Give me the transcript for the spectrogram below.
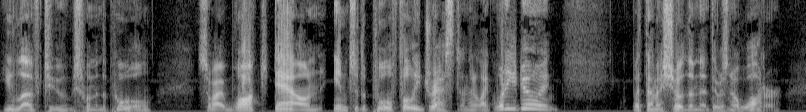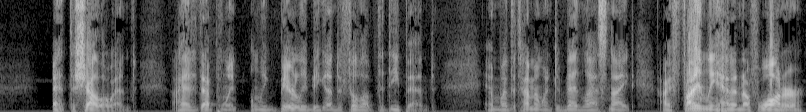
you love to swim in the pool." So I walked down into the pool fully dressed, and they're like, "What are you doing?" But then I showed them that there was no water at the shallow end. I had at that point only barely begun to fill up the deep end. And by the time I went to bed last night, I finally had enough water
